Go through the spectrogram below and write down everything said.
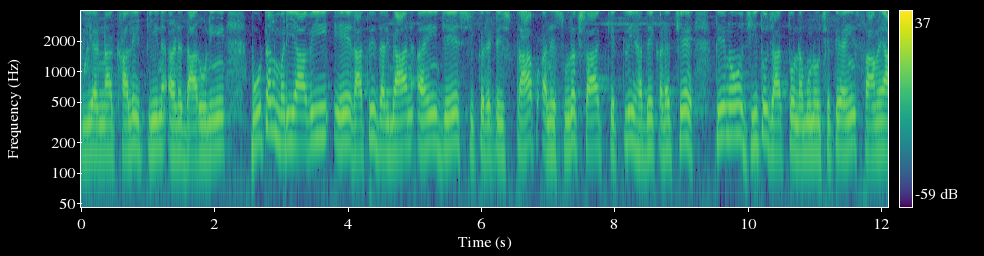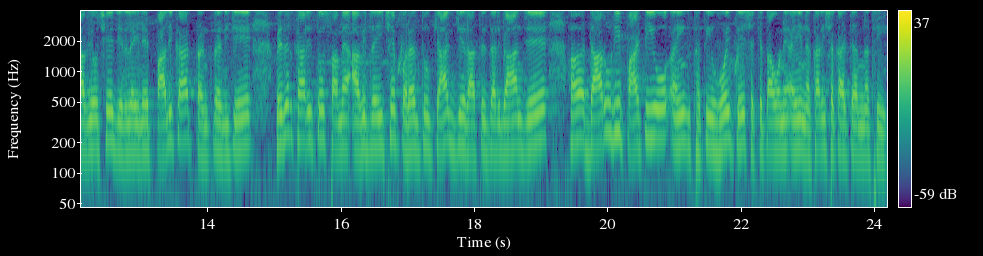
બિયરના ખાલી ટીન અને દારૂની બોટલ મળી આવી. એ રાત્રિ દરમિયાન અહીં જે સિક્યોરિટી સ્ટાફ અને સુરક્ષા કેટલી હદે કડક છે તેનો જીતો જાગતો નમૂનો છે તે અહીં આવ્યો છે, જેને લઈને પાલિકા તંત્રની જે બેદરકારી તો સામે આવી રહી છે, પરંતુ ક્યાંક જે રાત્રિ દરમિયાન જે દારૂની પાર્ટીઓ અહીં થતી હોય તે શક્યતાઓને અહીં નકારી શકાય તેમ નથી.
